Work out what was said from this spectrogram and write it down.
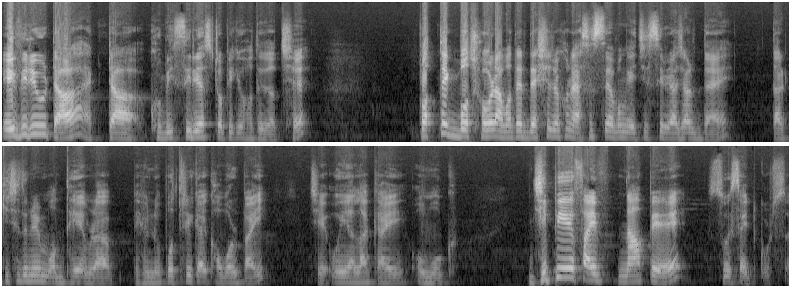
এই ভিডিওটা একটা খুবই সিরিয়াস টপিকে হতে যাচ্ছে। প্রত্যেক বছর আমাদের দেশে যখন এসএসসি এবং এইচএসসি রেজাল্ট দেয়, তার কিছুদিনের মধ্যেই আমরা বিভিন্ন পত্রিকায় খবর পাই যে ওই এলাকায় অমুক জিপিএ ফাইভ না পেয়ে সুইসাইড করছে।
